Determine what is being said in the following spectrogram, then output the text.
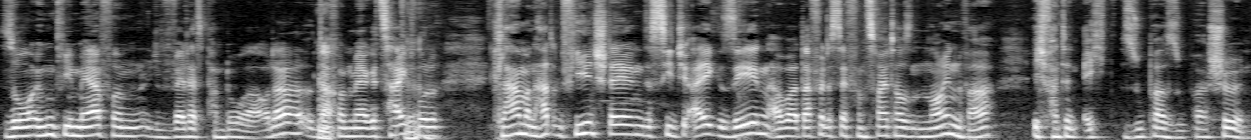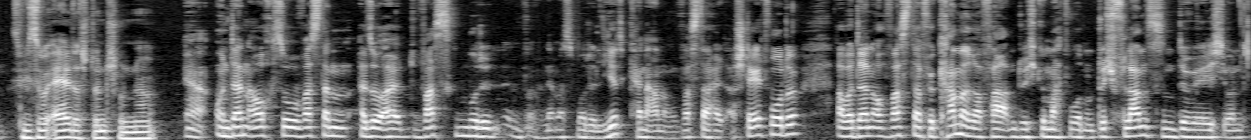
so irgendwie mehr von Welt heißt Pandora, oder? Davon mehr gezeigt Ja. wurde. Klar, man hat in vielen Stellen das CGI gesehen, aber dafür, dass der von 2009 war, ich fand den echt super, super schön. Das visuell, das stimmt schon, ne? Ja, und dann auch so, was dann, also halt, was modell, nennt man es modelliert? Keine Ahnung, was da halt erstellt wurde, aber dann auch, was da für Kamerafahrten durchgemacht wurden und durch Pflanzen durch und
